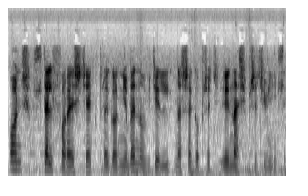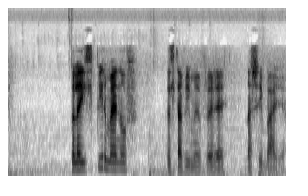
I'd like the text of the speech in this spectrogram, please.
bądź w stealth foreście, którego nie będą widzieli naszego przeci- y, nasi przeciwnicy. Z kolei spearmenów zostawimy w naszej bazie.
